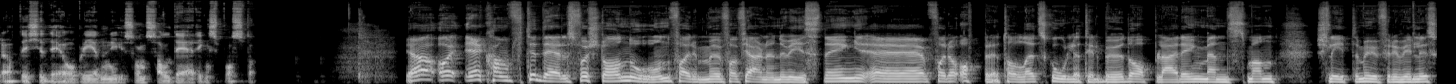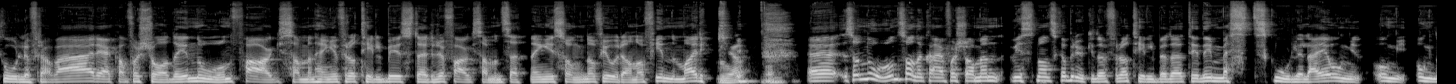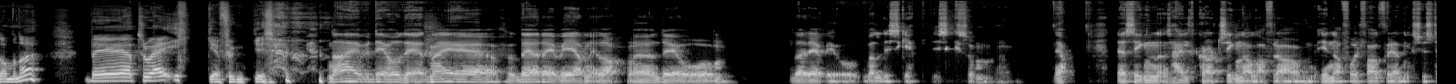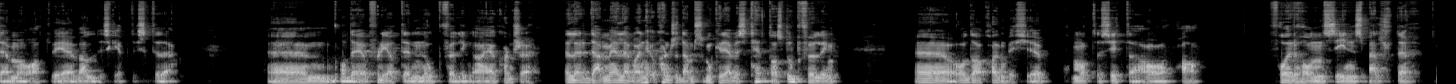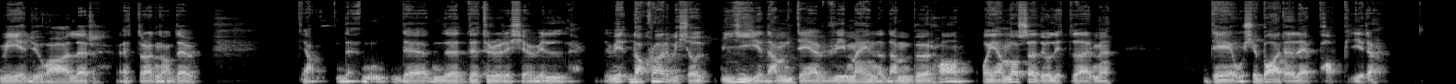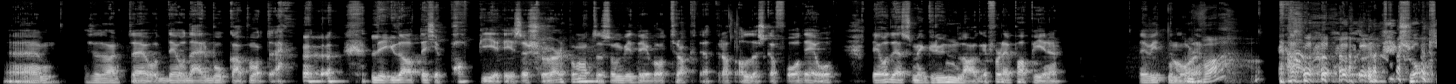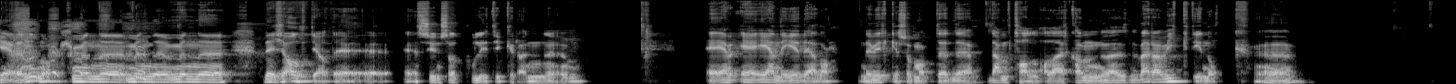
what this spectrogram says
At det ikke er det å bli en ny sånn salderingspost. da. Ja, og jeg kan til dels forstå noen former for fjernundervisning eh, for å opprettholde et skoletilbud og opplæring mens man sliter med ufrivillig skolefravær. Jeg kan forstå det i noen fagsammenhenger for å tilby større fagsammensetning i Sogn og Fjordane og Finnmark. Ja, ja. eh, så noen sånne kan jeg forstå, men hvis man skal bruke det for å tilby det til de mest skoleleie ung, ung, ungdommene, det tror jeg ikke ikke funker. Nei, det er jo det. Nei, der er vi enige, da. Det er jo, der er vi jo veldig skeptiske som ja, det er signal, helt klart signaler fra innenfor fagforeningssystemet og at vi er veldig skeptiske til det. Um, og det er jo fordi at den oppfølginga er kanskje Eller de elevene er kanskje dem som kreves tettest oppfølging. Uh, og da kan vi ikke på en måte sitte og ha forhåndsinnspilte videoer eller et eller annet. Det, ja, det, det, det, det, tror jeg ikke vil vi, Da klarer vi ikke å gi dem det vi mener de bør ha. Og igjen da, så er det jo litt det der med Det er jo ikke bare det papiret. Eh, er jo, det er jo der boka på en måte ligger, da, at det er ikke papiret i seg sjøl som vi driver og trakter etter at alle skal få. Det er, jo, det er jo det som er grunnlaget for det papiret det vitnemålet. Hva? Sjokkerende nok, men, men, men, det er ikke alltid at jeg, jeg syns at politikerne er, er enig i det. da. Det virker som at det, de tallene der kan være viktige nok uh,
